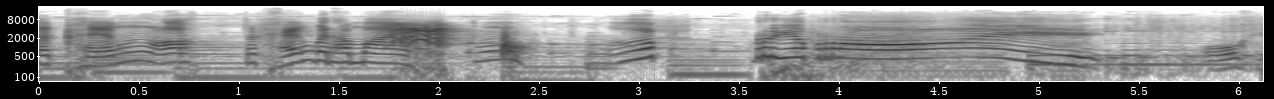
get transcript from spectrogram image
จะแข็งเหรอ จะแข็งไปทำไมอืมอึ๊บเรียบร้อย โอเค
